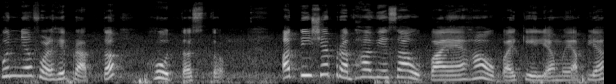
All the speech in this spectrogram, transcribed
पुण्यफळ हे प्राप्त होत असतं. अतिशय प्रभावी असा उपाय आहे. हा उपाय केल्यामुळे आपल्या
